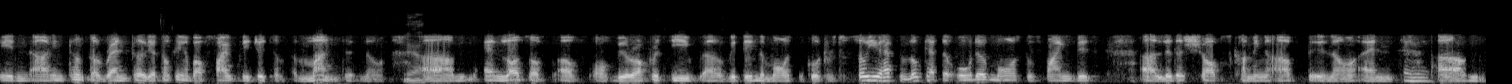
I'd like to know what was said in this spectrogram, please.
in uh, in terms of rental. You're talking about five digits a, a month, you know, Yeah. um, and lots of of, of bureaucracy uh, within the malls to go through. So you have to look at the older malls to find these uh, little shops coming up, you know, and um,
